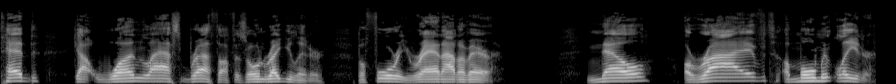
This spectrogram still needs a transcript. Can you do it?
Ted got one last breath off his own regulator before he ran out of air. Nell arrived a moment later.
